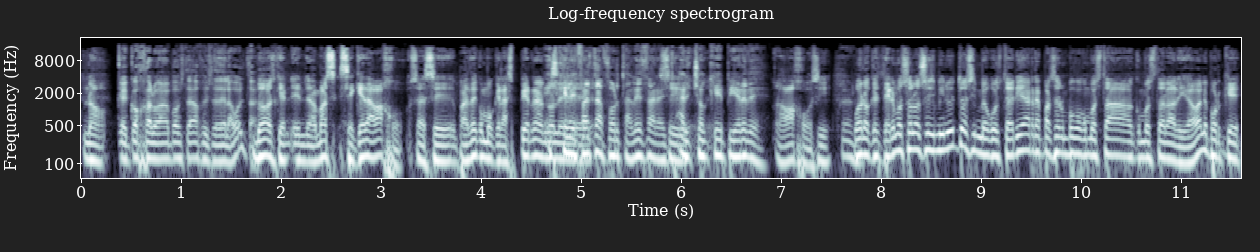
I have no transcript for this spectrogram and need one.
No. que coja el balón al poste bajo y se dé la vuelta. No, es que además se queda abajo. O sea, se parece como que las piernas no es que le falta fortaleza al, Sí. al choque pierde. Abajo, sí. Claro. Bueno, que tenemos solo seis minutos y me gustaría repasar un poco cómo está, cómo está la liga, ¿vale? Porque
